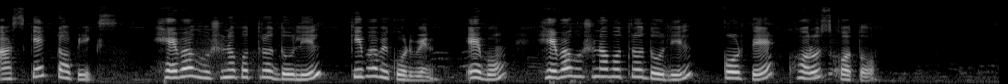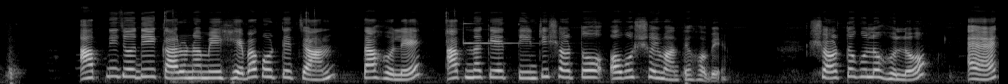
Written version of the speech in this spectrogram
আজকের টপিকস হেবা ঘোষণাপত্র দলিল কীভাবে করবেন এবং হেবা ঘোষণাপত্র দলিল করতে খরচ কত? আপনি যদি কারও নামে হেবা করতে চান, তাহলে আপনাকে তিনটি শর্ত অবশ্যই মানতে হবে। শর্তগুলো হলো, এক,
